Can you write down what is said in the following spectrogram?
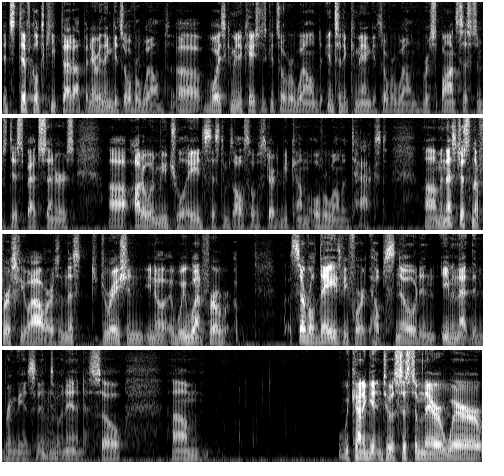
it's difficult to keep that up, and everything gets overwhelmed. Uh, voice communications gets overwhelmed, incident command gets overwhelmed, response systems, dispatch centers, uh, auto and mutual aid systems also start to become overwhelmed and taxed. Um, and that's just in the first few hours. And this duration, you know, we went for a, several days before it helped snowed, and even that didn't bring the incident mm-hmm. to an end. So um, we kind of get into a system there where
